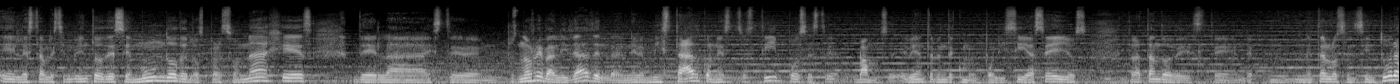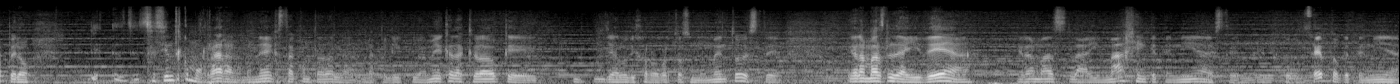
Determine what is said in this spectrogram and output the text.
el establecimiento de ese mundo, de los personajes, de la, este, pues no rivalidad, de la enemistad con estos tipos, este, vamos, evidentemente como policías ellos, tratando de, este, de meterlos en cintura, pero eh, se siente como rara la manera que está contada la, la película. A mí me queda claro que, ya lo dijo Roberto hace un momento, este, era más la idea, era más la imagen que tenía, este, el, el concepto que tenía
